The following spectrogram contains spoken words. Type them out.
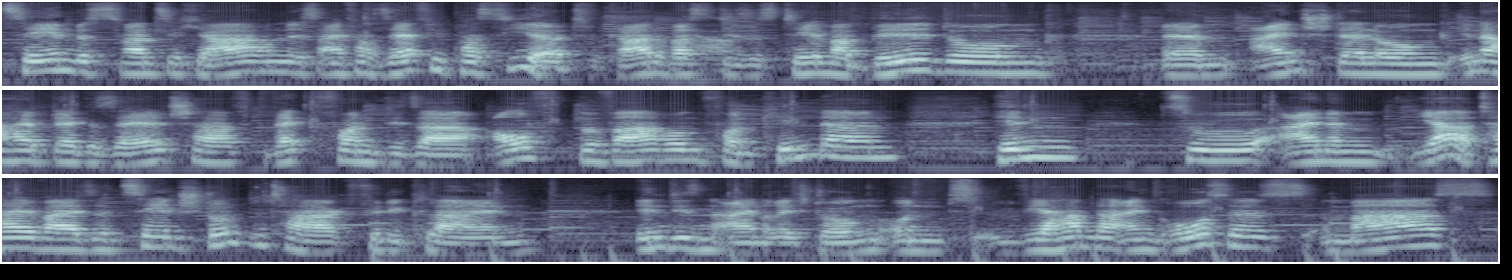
10 bis 20 Jahren ist einfach sehr viel passiert. Gerade was ja. dieses Thema Bildung, ähm, Einstellung innerhalb der Gesellschaft, weg von dieser Aufbewahrung von Kindern hin zu einem, ja, teilweise 10-Stunden-Tag für die Kleinen in diesen Einrichtungen. Und wir haben da ein großes Maß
